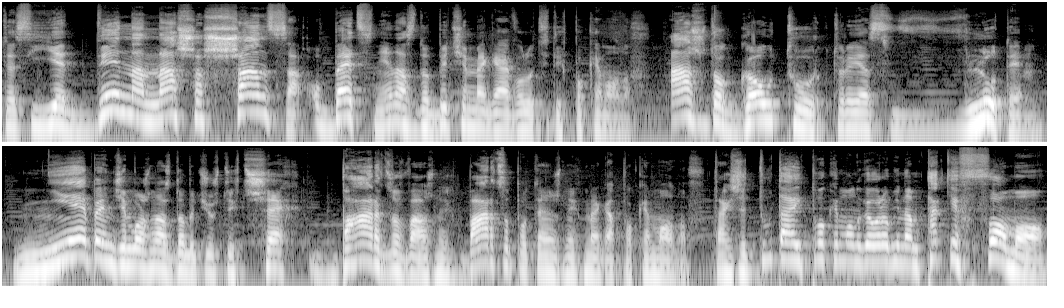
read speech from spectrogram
To jest jedyna nasza szansa obecnie na zdobycie mega ewolucji tych Pokémonów. Aż do Go Tour, który jest w w lutym nie będzie można zdobyć już tych trzech bardzo ważnych, bardzo potężnych mega Pokemonów. Także tutaj Pokémon Go robi nam takie FOMO,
